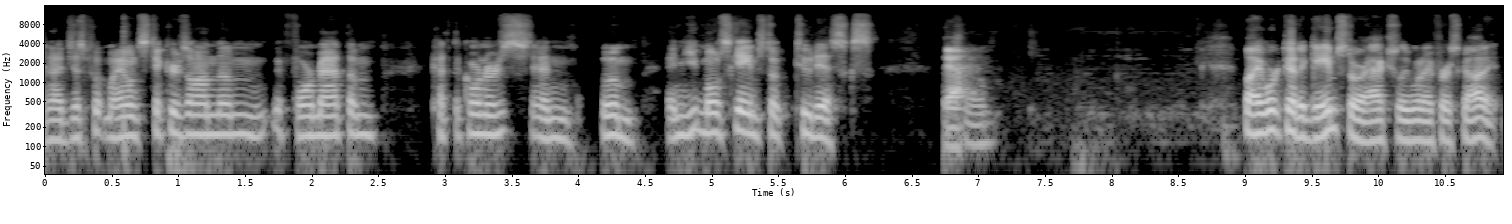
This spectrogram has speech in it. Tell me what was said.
and I just put my own stickers on them, format them, cut the corners, and boom. And you, most games took two discs. Yeah. So. But I worked at a game store actually when I first got it,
